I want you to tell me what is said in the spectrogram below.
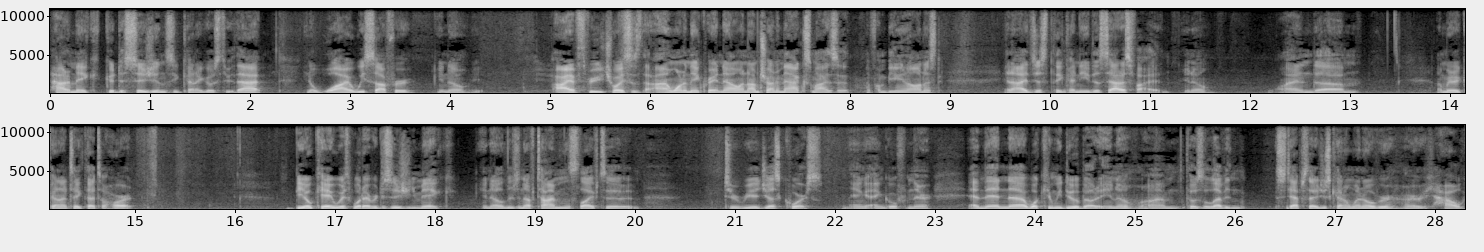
how to make good decisions. He kind of goes through that, you know, why we suffer, you know. I have three choices that I want to make right now, and I'm trying to maximize it, if I'm being honest. And I just think I need to satisfy it, you know. And um, I'm going to kind of take that to heart. Be okay with whatever decision you make. You know, there's enough time in this life to to readjust course and, and go from there. And then uh, what can we do about it? You know, um, those 11 steps that I just kind of went over or how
